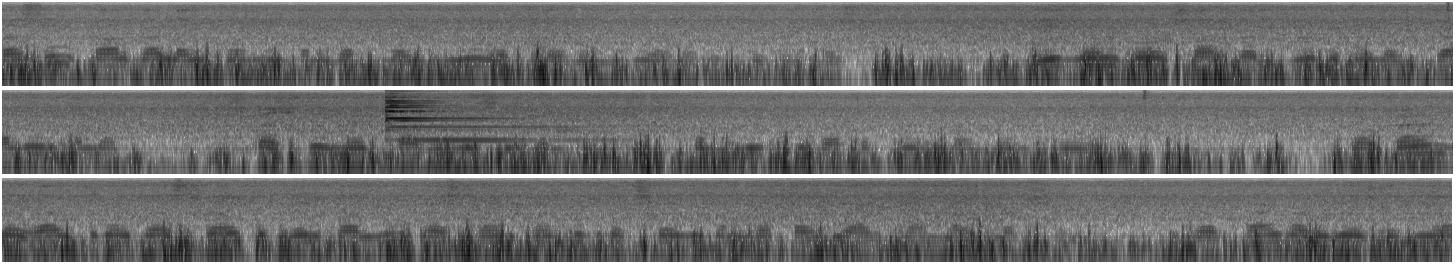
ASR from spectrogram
Pressing for bell icon, you can get my new uploaded video notification first. Are very beautiful and dazzling color, especially made for rainy season, completely waterproof and windproof. Dear friends, I have today just right to bring for you best and quality collection you can get ideas from my collection. Dear friends, I will to the end.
